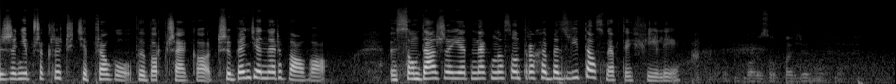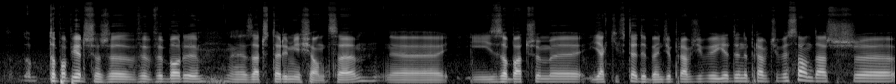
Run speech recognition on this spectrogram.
że nie przekroczycie progu wyborczego. Czy będzie nerwowo? Sondaże jednak no, są trochę bezlitosne w tej chwili. To, to po pierwsze, że wy, wybory e, za 4 miesiące e, i zobaczymy, jaki wtedy będzie prawdziwy, jedyny prawdziwy sondaż, e,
